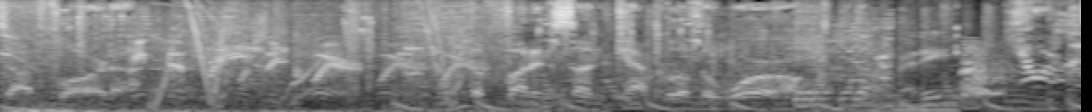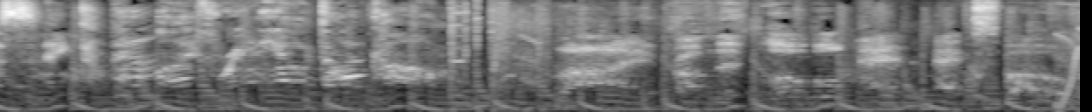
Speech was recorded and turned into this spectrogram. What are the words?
South Florida. Keep this frequency clear. clear, clear. The fun and sun capital of the world. Ready? You're listening to PetLifeRadio.com. Live from the Global Pet Expo.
